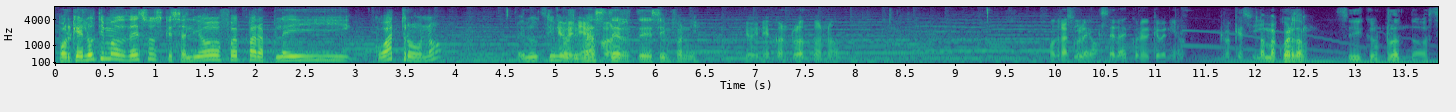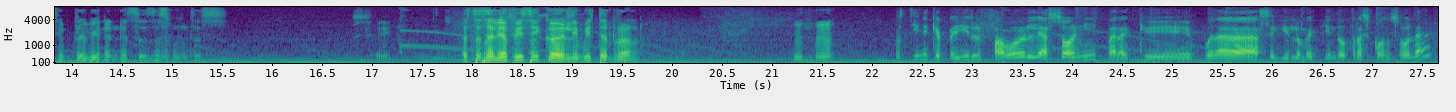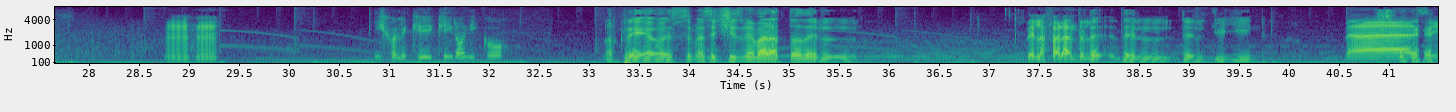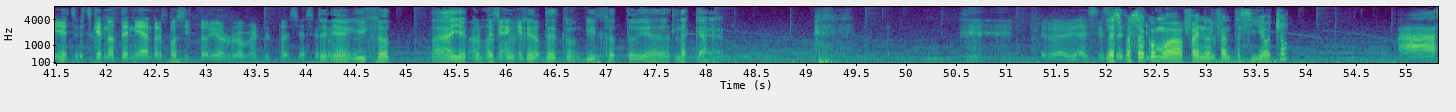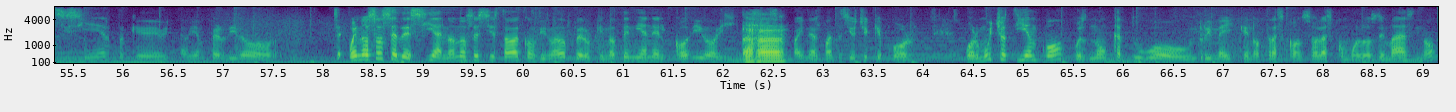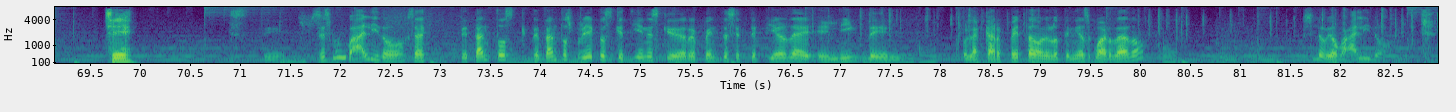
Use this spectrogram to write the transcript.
Porque el último de esos que salió fue para Play 4, ¿no? El último remaster con- de Symphony. Que venía con Rondo, ¿no? ¿O Drácula Sí, ¿no? X era con el que venía? creo que sí. No me acuerdo. Sí, con Rondo. Siempre vienen esos dos juntos. Sí. Hasta salió físico en Limited Run. Pues tiene que pedir favorle a Sony para que pueda seguirlo metiendo a otras consolas. Ujú. Híjole, qué, qué irónico. No creo, es- se me hace chisme barato del De la farándula. de- del del Eugene. Ah, sí, es, es que no tenían repositorio, Robert, entonces ya se ¿Tenían. GitHub? Ah, ya No, conozco gente con GitHub todavía la cagan. ¿Les pasó chido. como a Final Fantasy VIII? Ah, sí, cierto, que habían perdido. Bueno, eso se decía, ¿no? No sé si estaba confirmado, pero que no tenían el código original Ajá. de Final Fantasy VIII y que por, por mucho tiempo, pues nunca tuvo un remake en otras consolas como los demás, ¿no? Sí. Este, pues es muy válido, o sea, de tantos, de tantos proyectos que tienes que de repente se te pierde el link del, o la carpeta donde lo tenías guardado, pues sí lo veo válido.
